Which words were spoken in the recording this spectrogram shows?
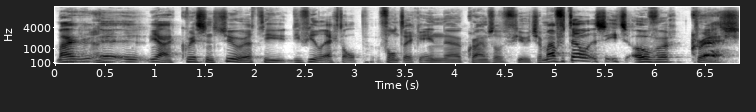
Maar eh, eh, ja, Kristen Stewart, die, die viel echt op, vond ik in eh, Crimes of the Future. Maar vertel eens iets over Crash.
